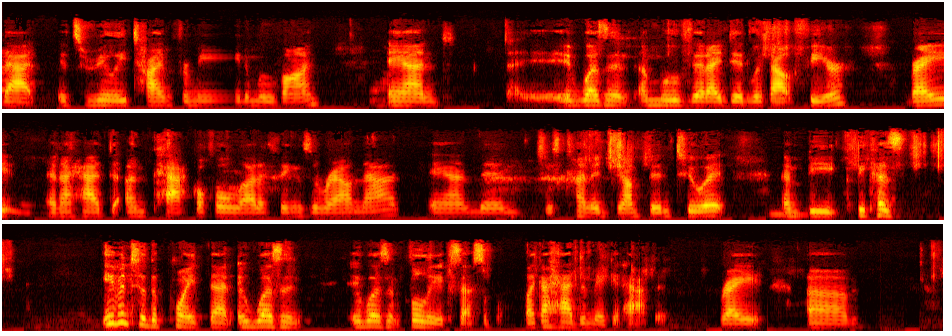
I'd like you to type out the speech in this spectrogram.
that it's really time for me to move on. And it wasn't a move that I did without fear, right? And I had to unpack a whole lot of things around that and then just kind of jump into it and be because even to the point that it wasn't it wasn't fully accessible. Like I had to make it happen, right? Um,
